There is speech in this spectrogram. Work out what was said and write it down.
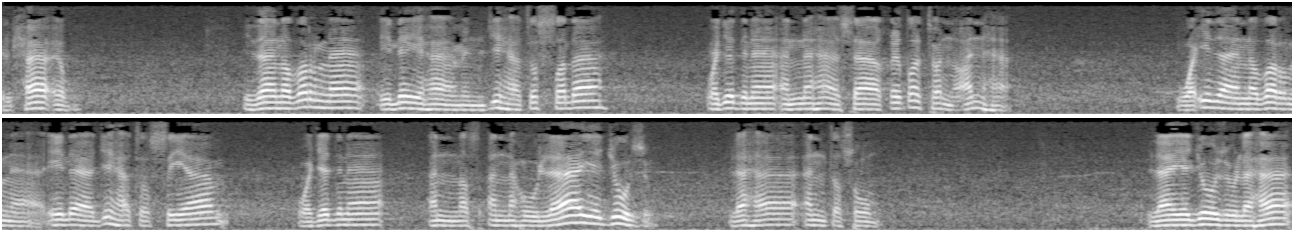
الحائض إذا نظرنا إليها من جهة الصلاة وجدنا أنها ساقطة عنها. وإذا نظرنا إلى جهة الصيام وجدنا أن أنه لا يجوز لها أن تصوم. لا يجوز لها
